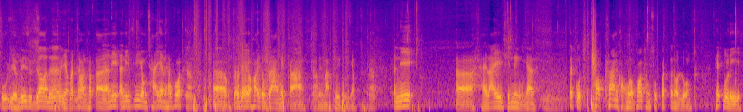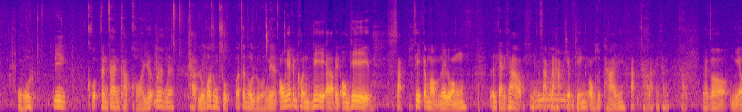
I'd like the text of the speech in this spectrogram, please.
ปู่เอี่ยมนี่สุดยอดนะปู่เอี่ยมวัดจอนครับอ่าอันนี้อันนี้นิยมใช้กันนะครับเพราะว่าครับเอ่อก็จะห้อยตรงกลางเม็ดกลางครับเป็นหมากทุยปู่เอี่ยมครับ อันนี้เอ่อไฮไลท์ชิ้นหนึ่งเหมือนกัน ตะกรุดชอบคลั่งของหลวงพ่อทองสุขวัดตนดหลวง เพชรบุรีโอ้โหนี่แฟนๆขับขอเยอะมากนะครับหลวงพ่อทองสุขวัดถนนหลวงเนี่ยองค์นี้เป็นคนที่เอ่อเป็นองค์ที่สักที่กระหม่อมในหลวงรัชกาลที่เก้าเนี่ยสักแล้วหักเข็มทิ้งองค์สุดท้ายที่สักครับสักให้ท่านครับ แล้วก็เหนียว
